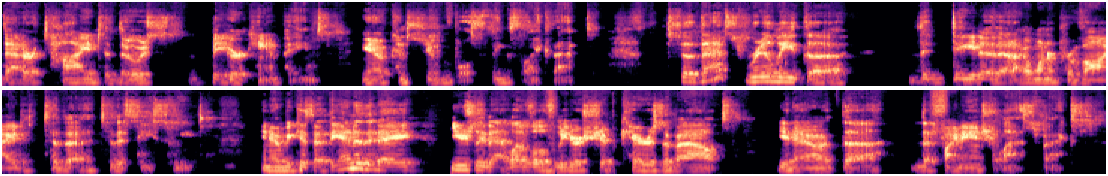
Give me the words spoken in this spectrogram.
that are tied to those bigger campaigns you know consumables things like that. So that's really the the data that i want to provide to the to the c suite you know because at the end of the day usually that level of leadership cares about you know the the financial aspects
